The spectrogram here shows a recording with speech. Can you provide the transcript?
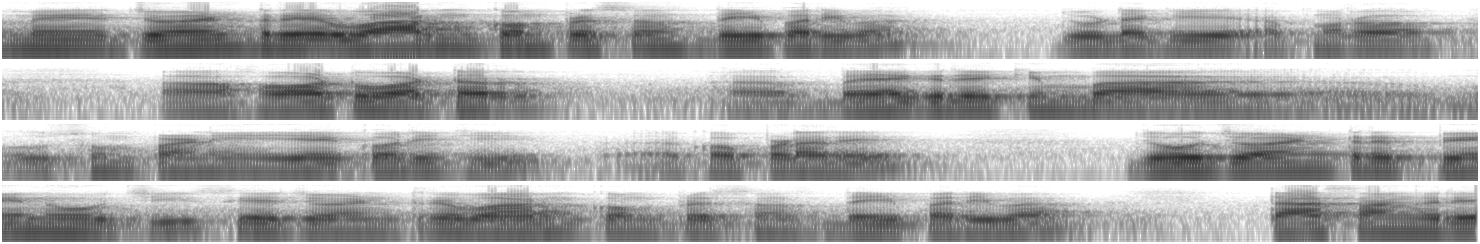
आम जयंट्रे वार्म कंप्रेसन दे पार जोटा कि आम हॉट वाटर बैग्रे कि उषुम पा ये करी कपड़े जो जयंट्रे पेन हो रे वार्म कंप्रेसन दे पार ता सांगरे,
